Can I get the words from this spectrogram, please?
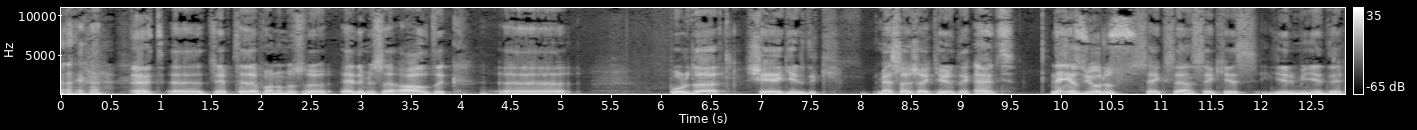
evet. E, cep telefonumuzu elimize aldık. E, burada şeye girdik. Mesaja girdik. Evet. Ne yazıyoruz? 88 27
